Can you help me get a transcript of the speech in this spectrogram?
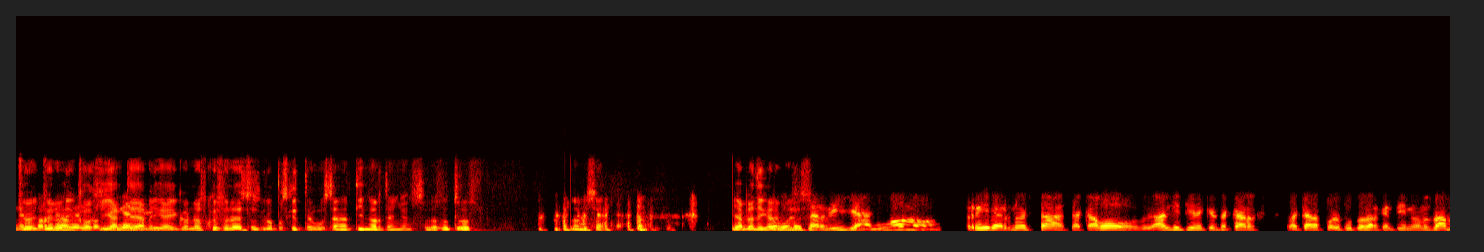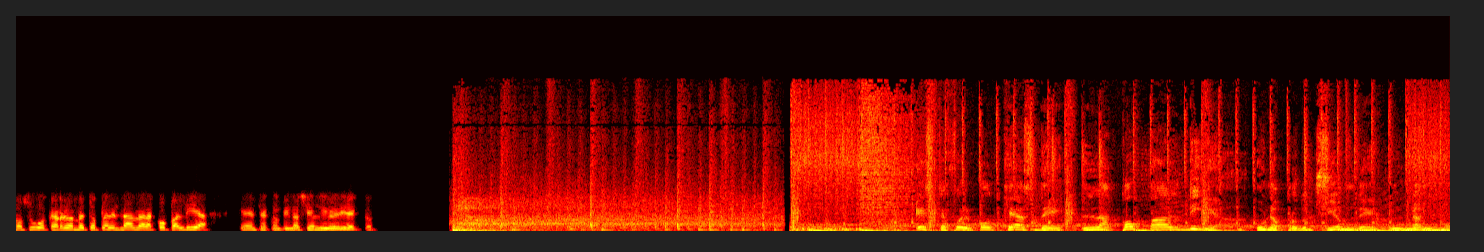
yo, el único gigante de América que conozco es uno de estos grupos que te gustan a ti norteños. Los otros, no lo sé. Ya platicaremos. Como Sardilla, modo. River no está, se acabó. Alguien tiene que sacar la cara por el fútbol argentino. Nos vamos, Hugo Carrillo, Beto Pérez Landa, la Copa al Día. Quédense a continuación, libre directo. Este fue el podcast de La Copa al Día, una producción de Unánimo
